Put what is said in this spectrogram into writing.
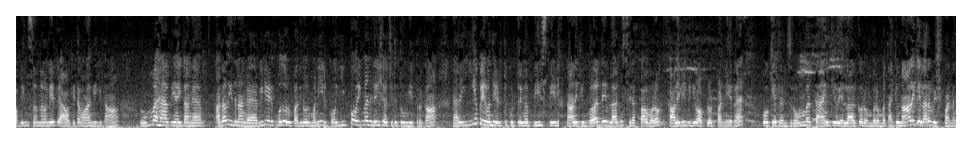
அப்படின்னு சொன்ன உடனே போய் அவகிட்ட வாங்கிக்கிட்டான். ரொம்ப ஹாப்பி ஆயிட்டாங்க. அதாவது இது நாங்க வீடியோ எடுக்கும்போது ஒரு பதினோரு மணி இருக்கும். இப்போ வரைக்குமே அந்த லேஷை வச்சுட்டு தூங்கிட்டு இருக்கான். நிறைய பேர் வந்து எடுத்து கொடுத்துருங்க ப்ளீஸ் தேடி. நாளைக்கு பர்த்டே விளாக் சிறப்பா வரும். காலையிலேயே வீடியோ அப்லோட் பண்ணிடுறேன். ஓகே ஃப்ரெண்ட்ஸ் ரொம்ப தேங்க்யூ எல்லாருக்கும் ரொம்ப ரொம்ப தேங்க்யூ நாளைக்கு எல்லாரும் விஷ் பண்ணுங்க.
